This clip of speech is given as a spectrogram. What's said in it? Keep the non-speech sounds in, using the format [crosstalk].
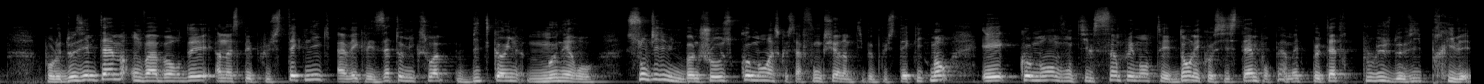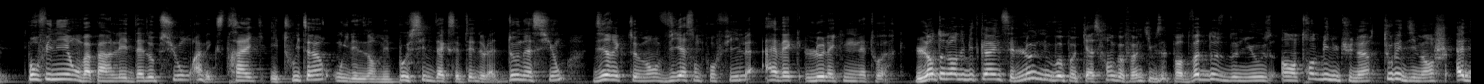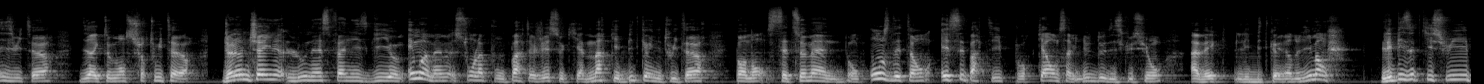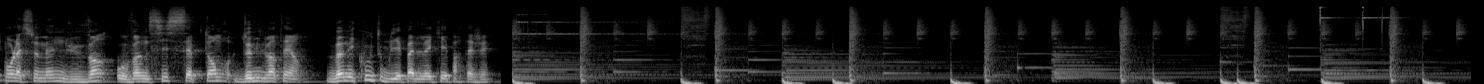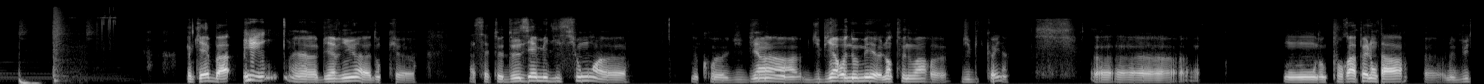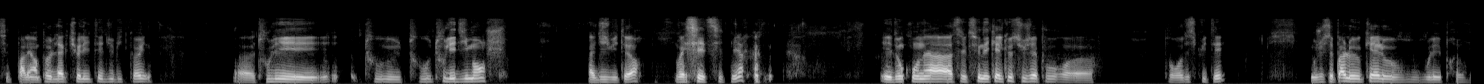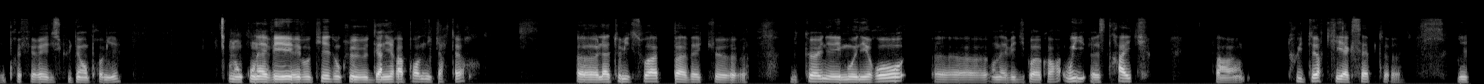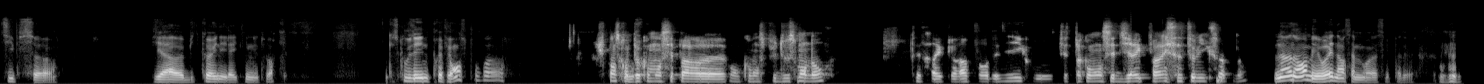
Pour le deuxième thème, on va aborder un aspect plus technique avec les Atomic Swap Bitcoin Monero. Sont-ils une bonne chose? Comment est-ce que ça fonctionne un petit peu plus techniquement? Et comment vont-ils s'implémenter dans l'écosystème pour permettre peut-être plus de vie privée? Pour finir, on va parler d'adoption avec Strike et Twitter, où il est désormais possible d'accepter de la donation directement via son profil avec le Lightning Network. L'entonnoir du Bitcoin, c'est le nouveau podcast francophone qui vous apporte votre dose de news en 30 minutes, 1 heure, tous les dimanches à 18h, directement sur Twitter. John Unchain, Lounès, Fanis, Guillaume et moi-même sont là pour vous partager ce qui a marqué Bitcoin et Twitter pendant cette semaine. Donc on se détend et c'est parti pour 45 minutes de discussion avec les Bitcoiners du dimanche. L'épisode qui suit pour la semaine du 20 au 26 septembre 2021. Bonne écoute, n'oubliez pas de liker et partager. Ok, bah, [clears throat] euh, bienvenue euh, donc, euh, à cette deuxième édition du, bien, du bien renommé l'entonnoir du Bitcoin. Donc, pour rappel, on a, le but c'est de parler un peu de l'actualité du Bitcoin tous, les, tous, les dimanches à 18h. On va essayer de s'y tenir. Et donc, on a sélectionné quelques sujets pour, pour discuter. je ne sais pas lequel vous, voulez, vous préférez discuter en premier. Donc, on avait évoqué donc, le dernier rapport de Nick Carter, euh, l'Atomic Swap avec euh, Bitcoin et Monero. Euh, on avait dit quoi encore? Oui, Strike, Twitter qui accepte les tips via Bitcoin et Lightning Network. Est-ce que vous avez une préférence pour Je pense qu'on peut commencer par. on commence plus doucement, non? Peut-être avec le rapport de Nick, ou peut-être pas commencer direct par les Atomic Swap, non? Non, non, mais ouais, non, ça me. C'est pas de. [laughs]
